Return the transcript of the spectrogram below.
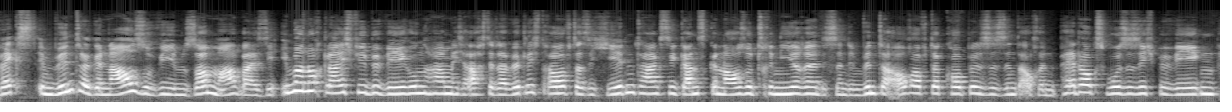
wächst im Winter genauso wie im Sommer, weil sie immer noch gleich viel Bewegung haben. Ich achte da wirklich drauf, dass ich jeden Tag sie ganz genauso trainiere. Die sind im Winter auch auf der Koppel, sie sind auch in Paddocks, wo sie sich bewegen.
